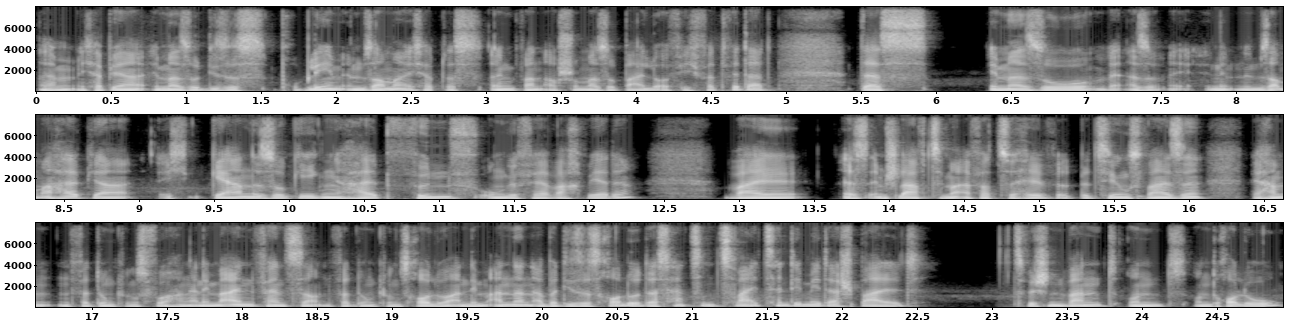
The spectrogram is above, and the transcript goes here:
Ähm, ich habe ja immer so dieses Problem im Sommer, ich habe das irgendwann auch schon mal so beiläufig vertwittert, dass immer so, also im Sommerhalbjahr ich gerne so gegen halb fünf ungefähr wach werde, weil es im Schlafzimmer einfach zu hell wird. Beziehungsweise wir haben einen Verdunklungsvorhang an dem einen Fenster und ein Verdunklungsrollo an dem anderen, aber dieses Rollo, das hat so einen zwei Zentimeter Spalt zwischen Wand und, und Rollo.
